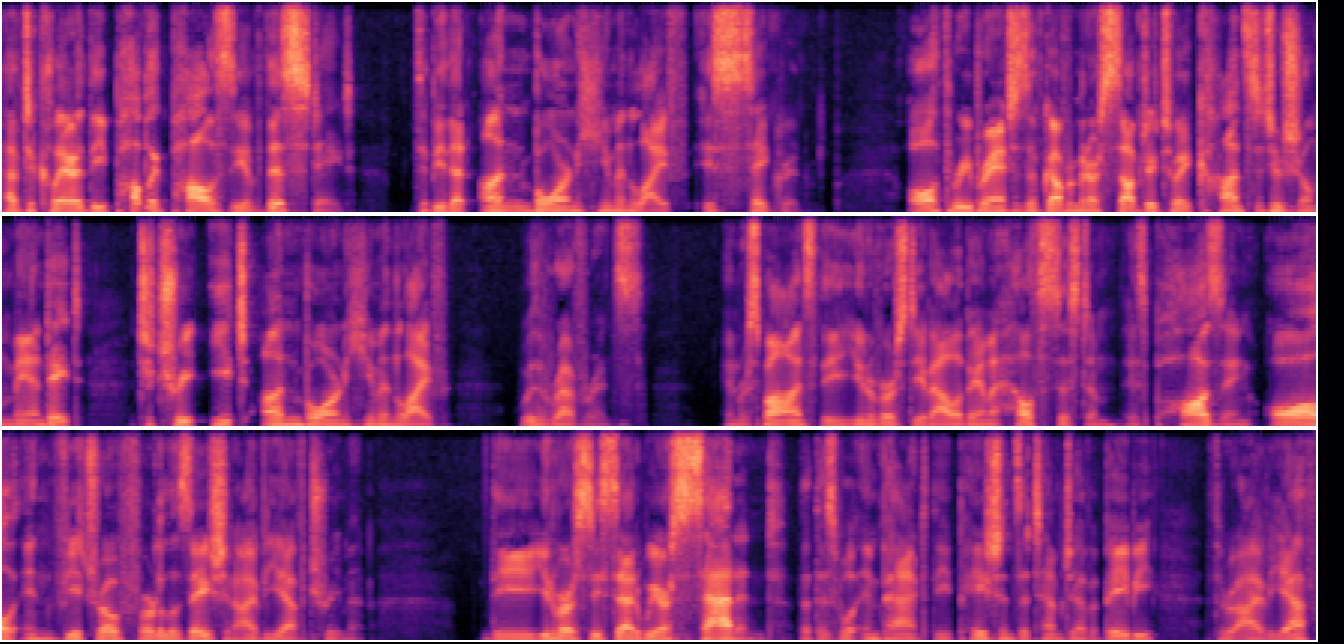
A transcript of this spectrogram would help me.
have declared the public policy of this state to be that unborn human life is sacred. All three branches of government are subject to a constitutional mandate to treat each unborn human life with reverence. In response, the University of Alabama Health System is pausing all in vitro fertilization, IVF treatment. The university said, We are saddened that this will impact the patient's attempt to have a baby through IVF,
